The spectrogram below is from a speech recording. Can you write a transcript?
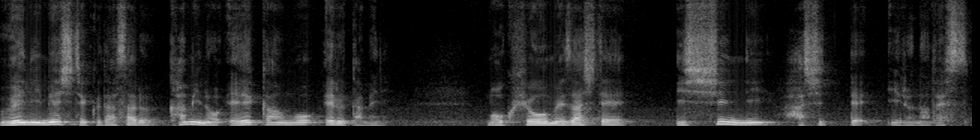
上に召してくださる神の栄冠を得るために目標を目指して一心に走っているのです。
